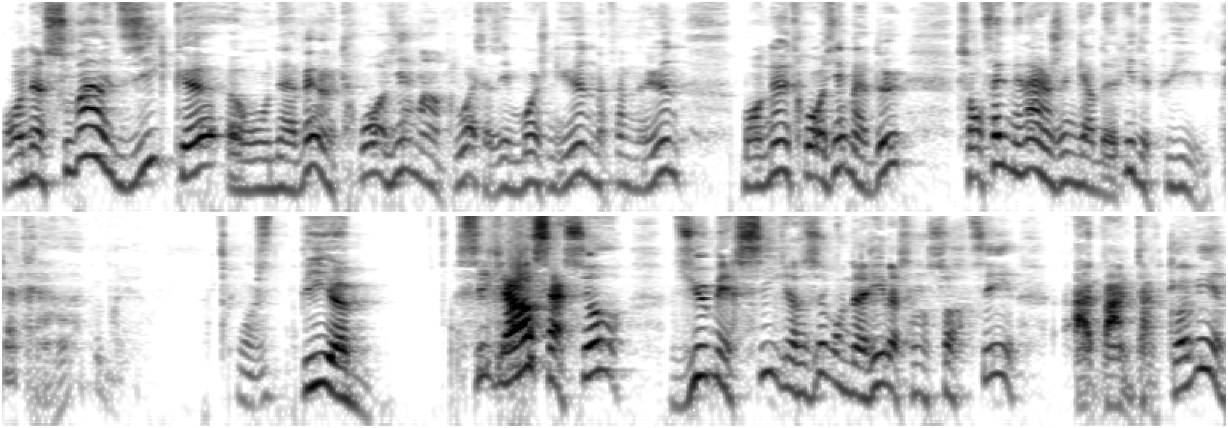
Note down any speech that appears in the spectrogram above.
On a souvent dit qu'on avait un troisième emploi. C'est-à-dire, moi, j'en ai une, ma femme en a une. mais on a un troisième à deux. Si on fait le ménage dans une garderie depuis quatre ans, à peu près. Ouais. Puis, euh, c'est grâce à ça, Dieu merci, grâce à ça qu'on arrive à s'en sortir dans le temps de COVID.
